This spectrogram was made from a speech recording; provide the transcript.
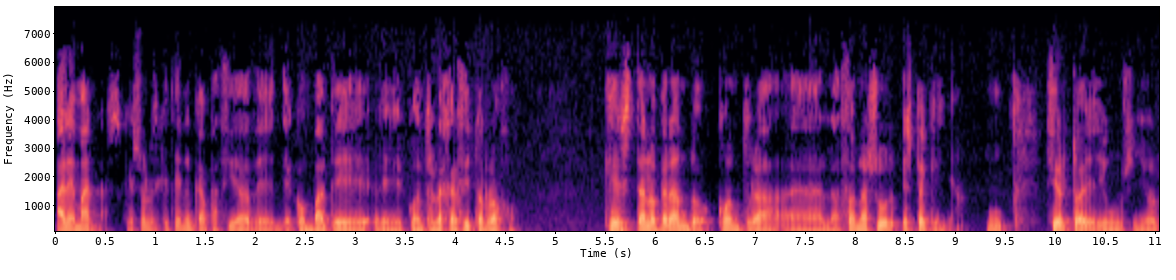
alemanas, que son las que tienen capacidad de, combate eh, contra el ejército rojo, que están operando contra eh, la zona sur es pequeña. Cierto, hay un señor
